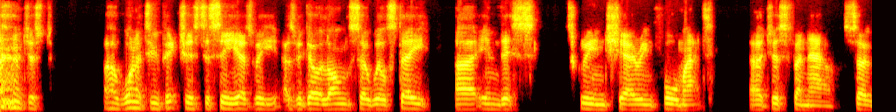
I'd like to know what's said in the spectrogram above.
just uh, one or two pictures to see as we as we go along. So we'll stay uh, in this screen sharing format uh, just for now. So,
